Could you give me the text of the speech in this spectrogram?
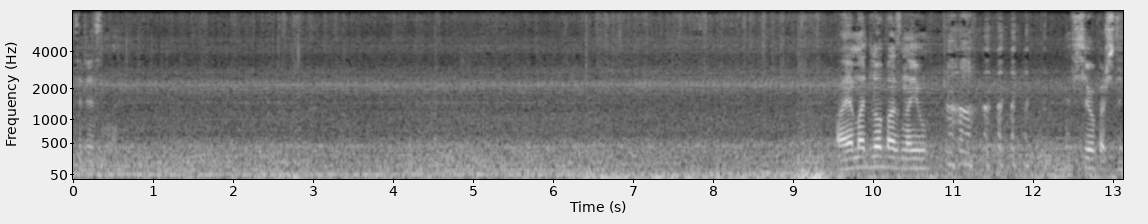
Интересно. А я Мадлоба знаю. Ага. Все почти.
